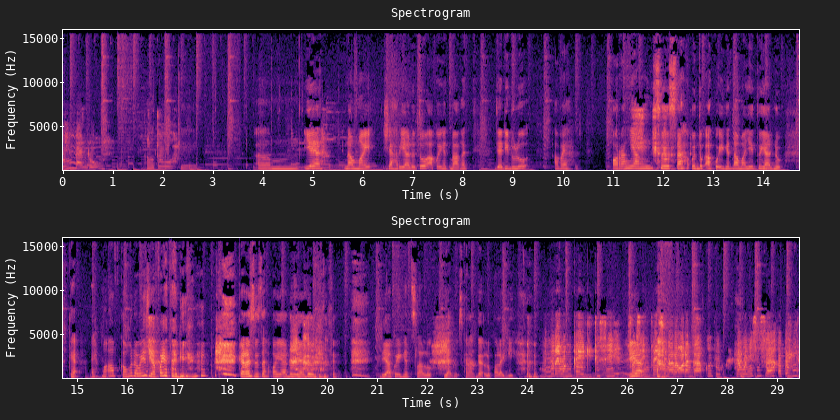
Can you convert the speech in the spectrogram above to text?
UIN Bandung. Oke. Em, iya, nama Syahriado tuh aku inget banget. Jadi dulu apa ya? Orang yang susah untuk aku inget namanya itu Yanu. Kayak, eh maaf, kamu namanya siapa ya tadi? Karena susah, oh Yanu, Yanu gitu. Jadi aku inget selalu Yanu, sekarang nggak lupa lagi. Bener emang kayak gitu sih. First Iya. impression orang-orang ke aku tuh. Namanya susah katanya.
